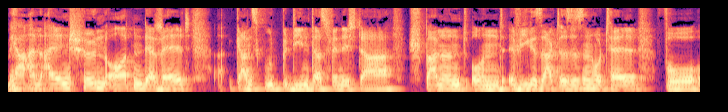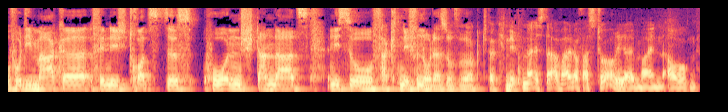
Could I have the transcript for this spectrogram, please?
ja an allen schönen Orten der Welt ganz gut bedient. Das finde ich da spannend. Und wie gesagt, es ist ein Hotel, wo, wo die Marke, finde ich, trotz des hohen Standards nicht so verkniffen oder so wirkt. Verkniffener ist der Waldorf Astoria in meinen Augen.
